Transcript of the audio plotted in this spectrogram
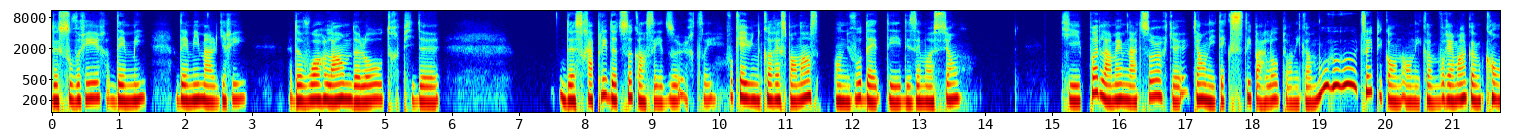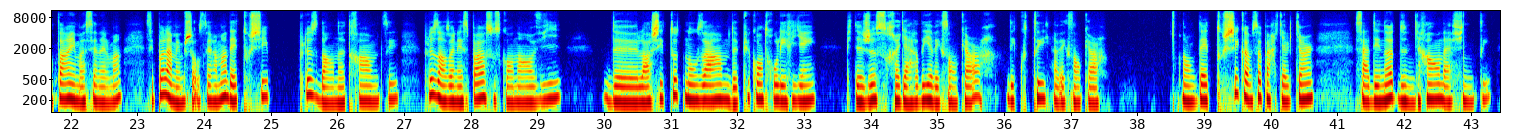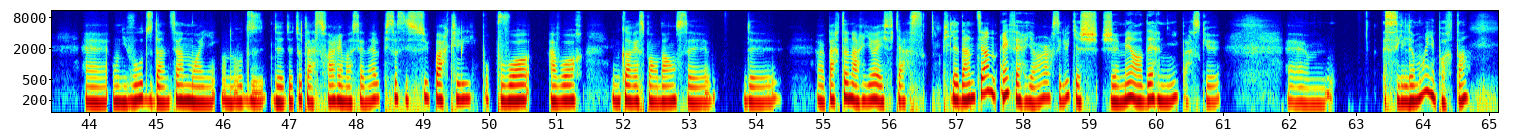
de s'ouvrir, d'aimer, d'aimer malgré, de voir l'âme de l'autre, puis de de se rappeler de ça quand c'est dur, tu sais. Faut qu'il y ait une correspondance au niveau des, des, émotions qui est pas de la même nature que quand on est excité par l'autre, puis on est comme wouhou, tu sais, puis qu'on on est comme vraiment comme content émotionnellement. C'est pas la même chose. C'est vraiment d'être touché plus dans notre âme, tu sais, plus dans un espace où ce qu'on a envie de lâcher toutes nos âmes, de plus contrôler rien, puis de juste regarder avec son cœur, d'écouter avec son cœur. Donc d'être touché comme ça par quelqu'un, ça dénote d'une grande affinité euh, au niveau du dantian moyen, au niveau du, de, de, toute la sphère émotionnelle. Puis ça, c'est super clé pour pouvoir avoir une correspondance euh, de un partenariat efficace. Puis le dantian inférieur, c'est lui que je, mets en dernier parce que euh, c'est le moins important.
